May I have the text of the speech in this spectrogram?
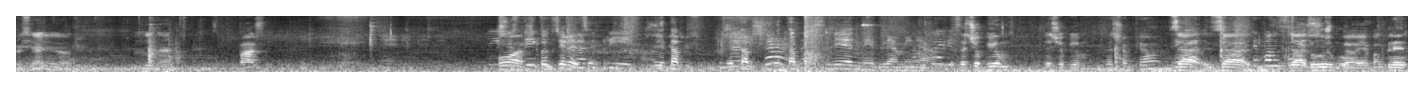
Россияне виноваты? Не знаю. Паш, О, что делаете? Это, это, это последний для меня. за что пьем? За что пьем? Зачем пьем? За, за, за дружбу. Да, я банкую.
